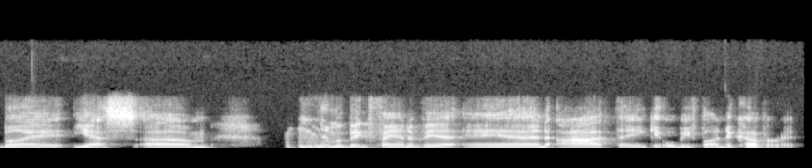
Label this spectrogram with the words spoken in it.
But yes, um, I'm a big fan of it, and I think it will be fun to cover it.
